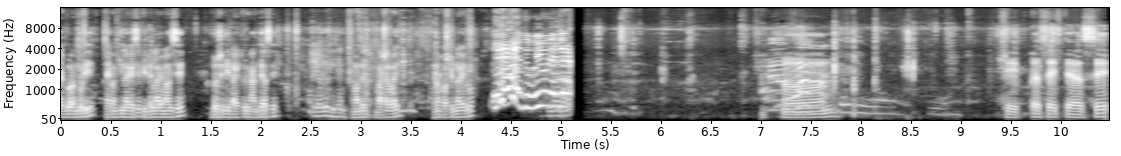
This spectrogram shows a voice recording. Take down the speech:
এক করি এখন কি লাগাইছে ফিল্টার লাগানো হয়েছে টাইট করে বানতে আছে আমাদের বাসা ভাই এখন কষ্ট লাগাবো এখন টেপ পেঁচাইতে আছে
